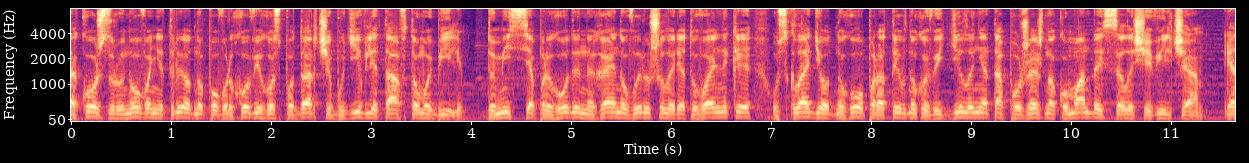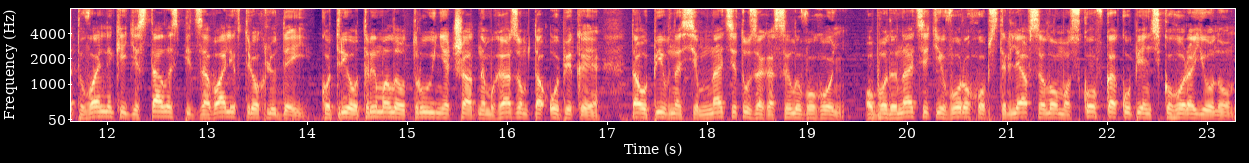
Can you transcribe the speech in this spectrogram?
Також зруйновані три одноповерхові господарчі будівлі та автомобілі. До місця пригоди негайно вирушили рятувальники у складі одного оперативного відділення та пожежна команда із селища Вільча. Рятувальники дістали з під завалів трьох людей, котрі отримали отруєння чадним газом та опіки, та о пів на 17 загасили вогонь. Об 11 ворог обстріляв село Московка Куп'янського району.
